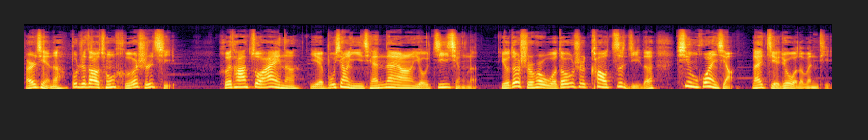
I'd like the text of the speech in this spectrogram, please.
而且呢，不知道从何时起，和他做爱呢，也不像以前那样有激情了。有的时候，我都是靠自己的性幻想来解决我的问题。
